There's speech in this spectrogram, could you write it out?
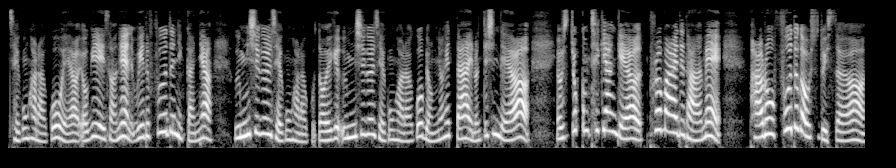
제공하라고 해요. 여기에서는 with food니까요. 음식을 제공하라고, 너에게 음식을 제공하라고 명령했다. 이런 뜻인데요. 여기서 조금 특이한 게요. provide 다음에 바로 food가 올 수도 있어요.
